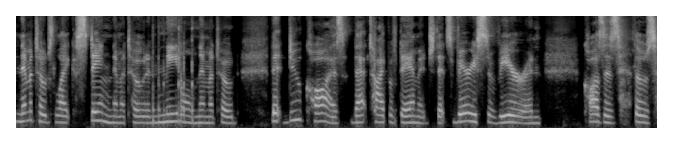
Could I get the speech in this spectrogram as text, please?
nematodes like sting nematode and needle nematode that do cause that type of damage that's very severe and causes those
